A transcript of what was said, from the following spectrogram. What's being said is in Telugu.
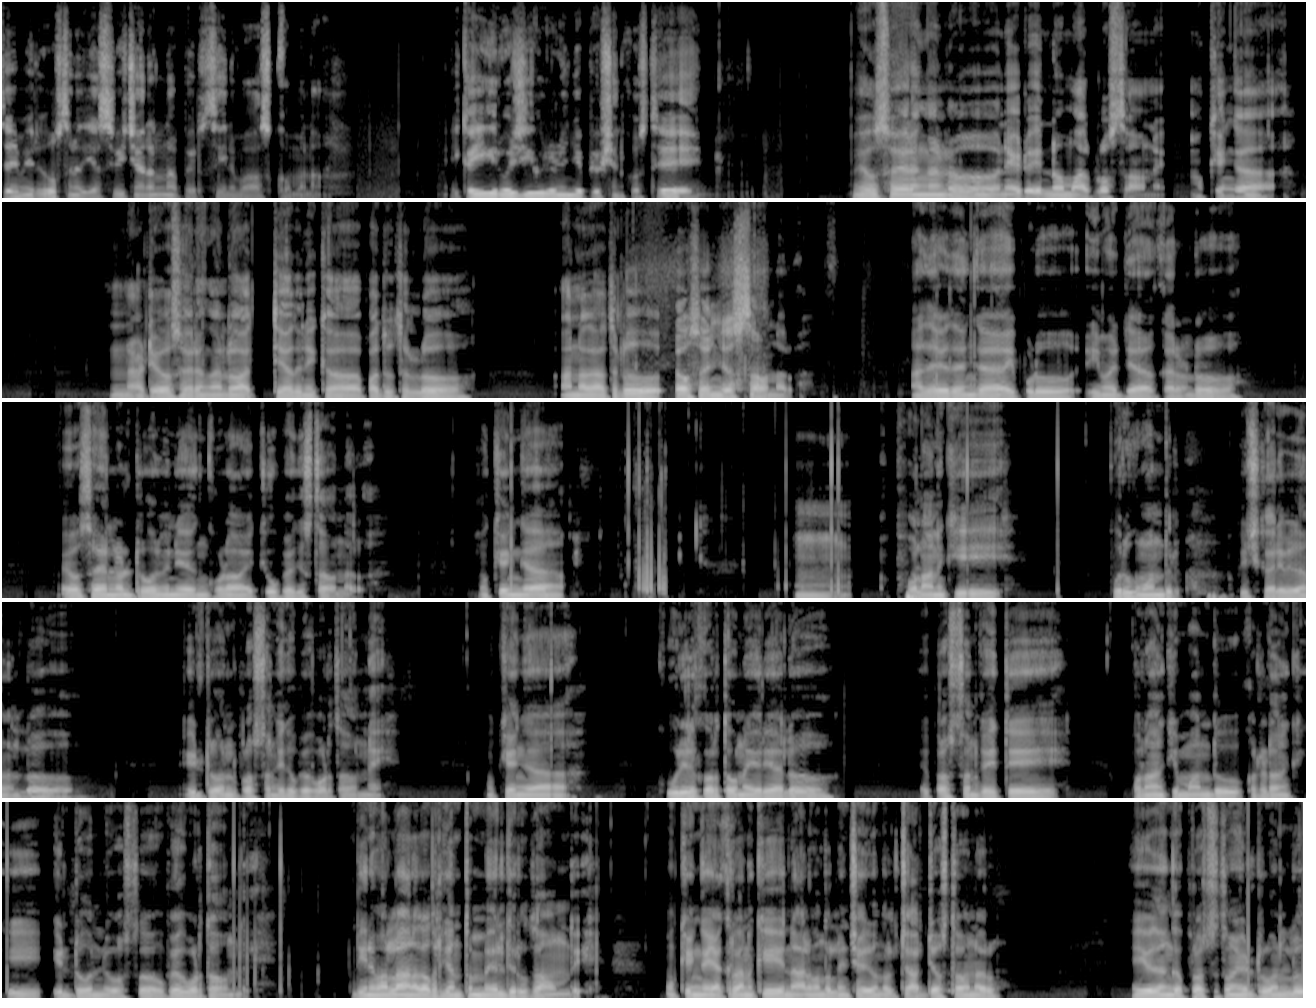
నమస్తే మీరు చూస్తున్నది ఎస్వి ఛానల్. నా పేరు శ్రీనివాస్ కొమ్మన. ఇక ఈరోజు ఈ వీడియో నేను చెప్పే విషయానికి వస్తే వ్యవసాయ రంగంలో నేడు ఎన్నో మార్పులు వస్తూ ఉన్నాయి. ముఖ్యంగా నాటి వ్యవసాయ రంగంలో అత్యాధునిక పద్ధతుల్లో అన్నదాతలు వ్యవసాయం చేస్తూ ఉన్నారు. అదేవిధంగా ఇప్పుడు ఈ మధ్య కాలంలో వ్యవసాయంలో డ్రోన్ వినియోగం కూడా ఎక్కువ ఉపయోగిస్తూ ఉన్నారు. ముఖ్యంగా పొలానికి పురుగు మందులు పిచికారీ విధానంలో ఈ డ్రోన్లు ప్రస్తుతానికి అయితే ఉపయోగపడుతూ ఉన్నాయి. ముఖ్యంగా కూలీల కొరత ఉన్న ఏరియాలో ప్రస్తుతానికి అయితే పొలానికి మందు కొట్టడానికి ఈ డ్రోన్ వ్యవస్థ ఉపయోగపడుతూ ఉంది. దీనివల్ల అన్నదాతలకు ఎంతో మేలు జరుగుతూ ఉంది. ముఖ్యంగా ఎకరానికి నాలుగు వందల నుంచి ఐదు వందలు ఛార్జ్ చేస్తూ ఉన్నారు. ఈ విధంగా ప్రస్తుతం ఈ డ్రోన్లు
